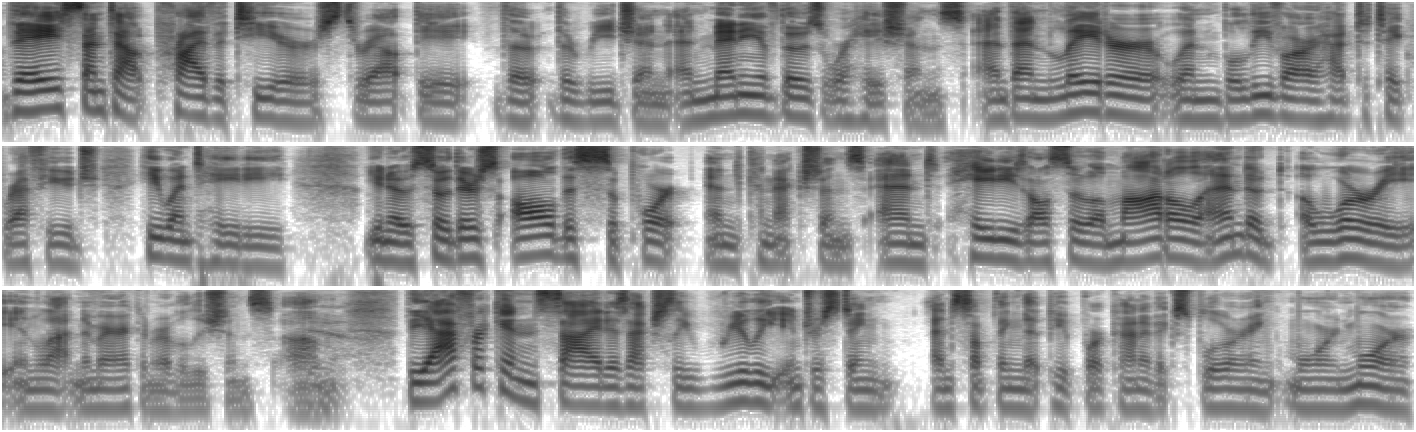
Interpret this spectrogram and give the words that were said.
They sent out privateers throughout the, the the region, and many of those were Haitians. And then later, when Bolivar had to take refuge, he went to Haiti. You know, so there's all this support and connections, and Haiti is also a model and a, a worry in Latin American revolutions. Um, The African side is actually really interesting and something that people are kind of exploring more and more.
